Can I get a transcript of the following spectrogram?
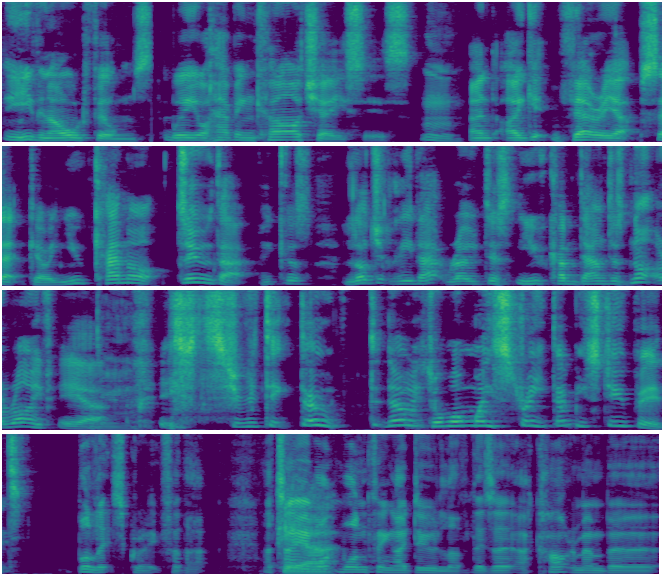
Even old films where you're having car chases, and I get very upset. Going, you cannot do that because logically that road does you've come down does not arrive here. It's ridiculous. Don't no, it's a one way street. Don't be stupid. Bullitt's great for that. I'll tell you what, one thing I do love. There's a I can't remember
